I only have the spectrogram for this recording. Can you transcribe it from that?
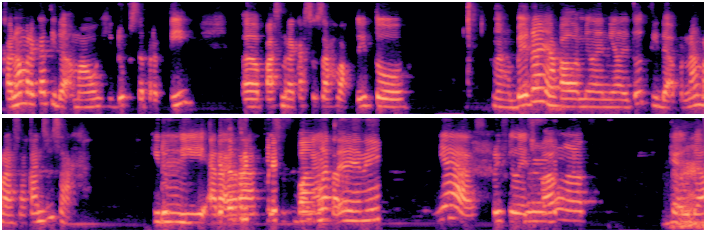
karena mereka tidak mau hidup seperti eh, pas mereka susah waktu itu. Nah, bedanya kalau milenial itu tidak pernah merasakan susah. Hidup Hmm. di era-era krisis banget ya ini. Yes, privilege Bener. banget. Kayak udah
